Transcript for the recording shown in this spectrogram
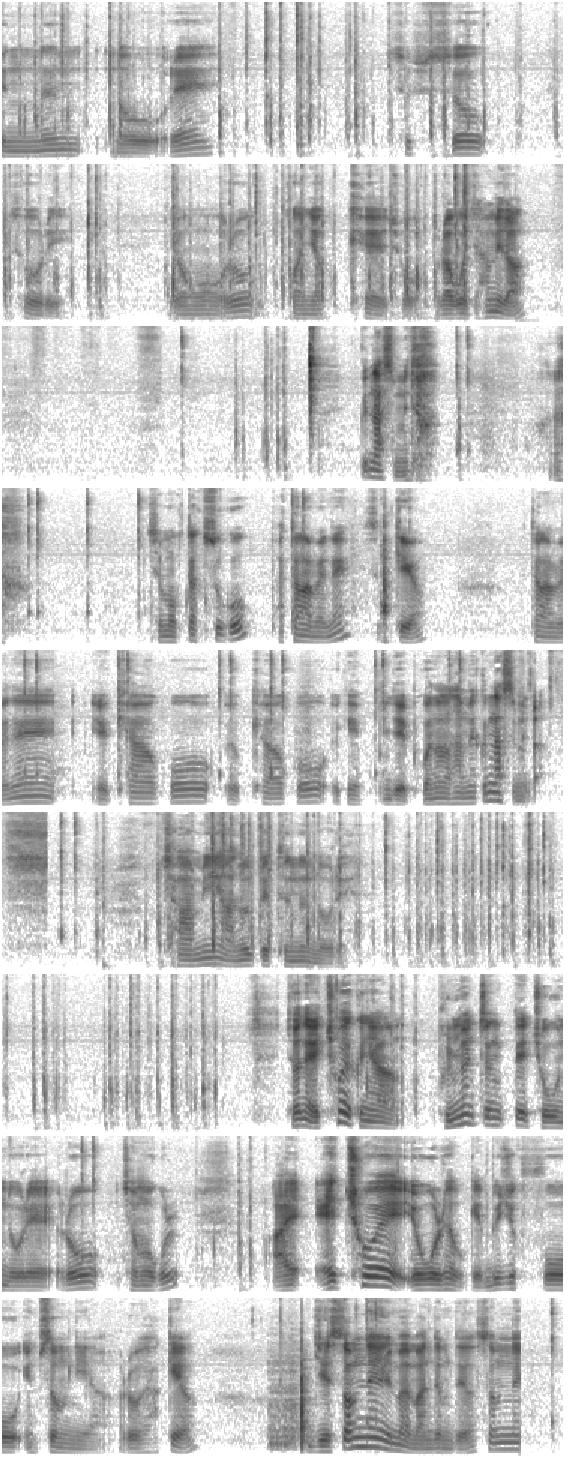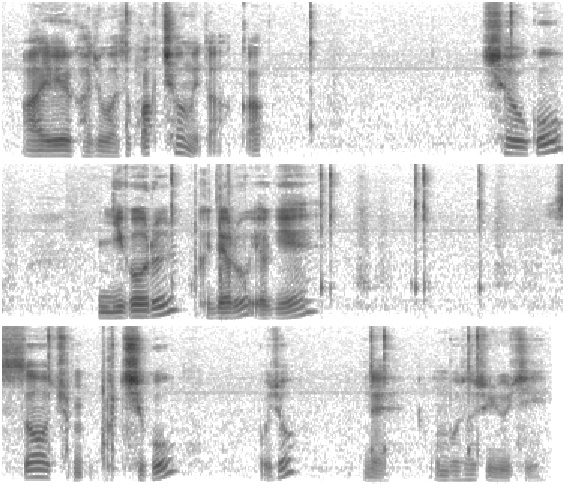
듣는 노래 숲속 소리 영어로 번역해줘 라고 이제 합니다. 끝났습니다. 제목 딱 쓰고 바탕화면에 쓸게요. 바탕화면에 이렇게 하고 이렇게 하고 이렇게 이제 번역하면 끝났습니다. 잠이 안 올 때 듣는 노래 저는 애초에 그냥 불면증 때 좋은 노래로 제목을 아예 애초에 요걸 해볼게요. 뮤직 포 임썸니아로 할게요. 이제 썸네일만 만들면 돼요. 썸네일 아이를 가져가서 꽉 채웁니다. 꽉 채우고 이거를 그대로 여기에 써 붙이고 뭐죠? 네 원본 서식 유지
